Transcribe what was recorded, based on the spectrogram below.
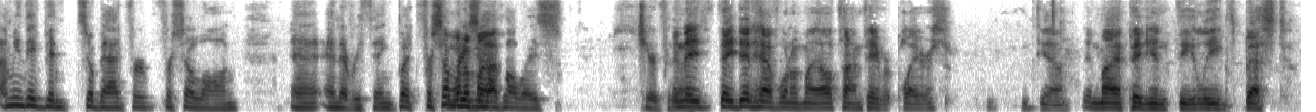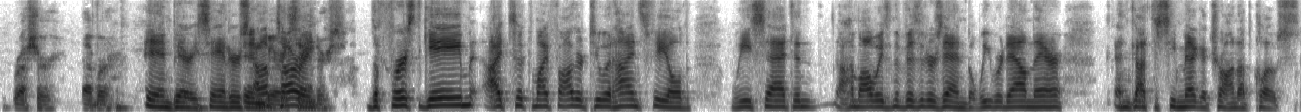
I mean they've been so bad for for so long and, and everything. But for some One of reason, my- I've always cheered for them. And they they did have one of my all time favorite players. Yeah, in my opinion, the league's best rusher ever. and Barry Sanders. in I'm Barry sorry. Sanders. the first game I took my father to at Heinz Field, we sat and I'm always in the visitors end, but we were down there and got to see Megatron up close.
